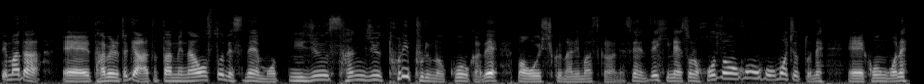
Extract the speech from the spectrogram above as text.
で、また、えー、食べるときは温め直すとですね、もう二重三重トリプルの効果で、まあ、美味しくなりますからですね、ぜひね、その保存方法もちょっとね、えー、今後ね、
